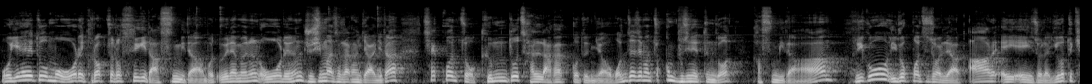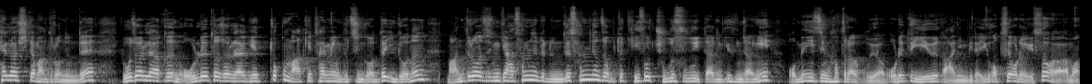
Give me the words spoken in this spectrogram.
뭐 얘도 뭐 올해 그럭저럭 수익이 났습니다. 뭐 왜냐면은 5월에는 주식만 잘 나간 게 아니라 채권 쪽 금도 잘 나갔거든요. 원자재만 조금 부진했던 것 같습니다. 그리고 일곱 번째 전략 RAA 전략 이것도 켈러 씨가 만들었는데 이 전략은 올레더 전략에 조금 마켓 타이밍 붙인 건데 이거는 만들어진 게 한 3년 됐는데 3년 전부터 계속 죽을 쓰고 있다는 게 굉장히 어메이징 하더라고요. 올해도 예외가 아닙니다. 이거 없애버려야겠어. 아마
